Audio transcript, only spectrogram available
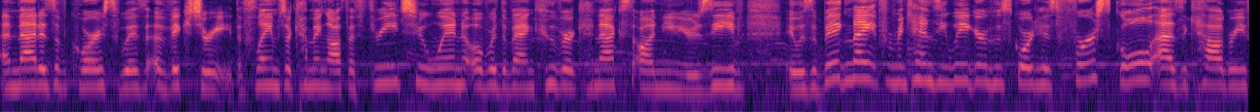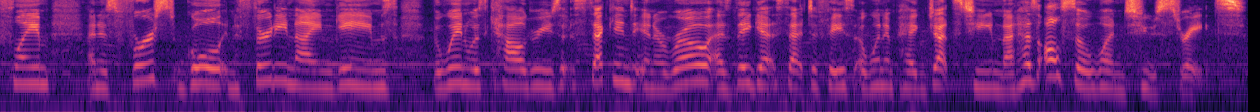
and that is, of course, with a victory. The Flames are coming off a 3 2 win over the Vancouver Canucks on New Year's Eve. It was a big night for Mackenzie Weegar, who scored his first goal as a Calgary Flame and his first goal in 39 games. The win was Calgary's second in a row as they get set to face a Winnipeg Jets team that has also won two straight.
